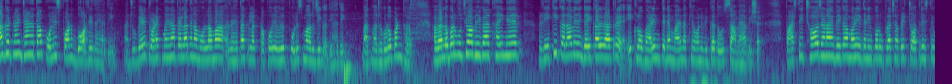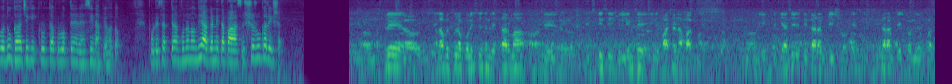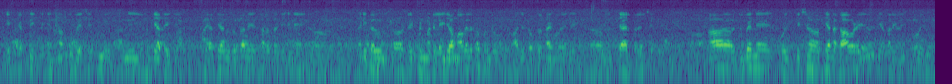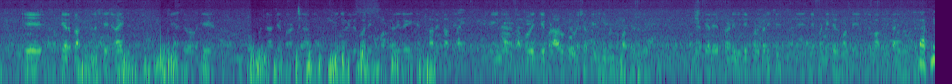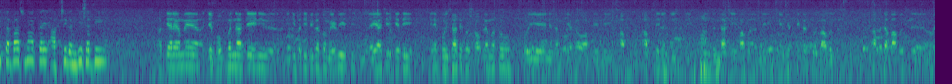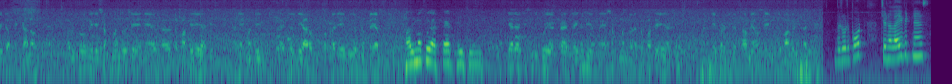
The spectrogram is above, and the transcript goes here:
આ ઘટનાની જાણ થતાં પોલીસ પણ દોડતી થઈ હતી. આ જુબેર ત્રણેક મહિના પહેલાં તેના મોહલ્લામાં રહેતા કેટલાક ટપોરીઓ વિરુદ્ધ પોલીસમાં અરજી કરી હતી. બાદમાં ઝઘડો પણ થયો. હવે આ લબર મૂછીઓ ભેગા થઈને રેકી કરાવીને ગઈકાલે રાત્રે એકલો ભાડીને તેને મારી નાખ્યા હોવાની વિગતો સામે આવી છે. પાંચથી છ જણાએ ભેગા મળી તેની ઉપર ઉપરા છાપરી ચોત્રીસથી વધુ ઘાચી ક્રૂરતાપૂર્વક તેને રહેસી નાખ્યો હતો. પોલીસે અત્યારના ગુનો નોંધી આગળની તપાસ શરૂ કરી છે. અત્રે અ, પોલીસ સ્ટેશન વિસ્તારમાં જે એચટીસી બિલ્ડિંગ છે એની પાછળના ભાગમાં એક જગ્યા છે સીતારામ ટી સ્ટોર છે. સીતારામ ટી સ્ટોરની ઉપર એક વ્યક્તિ કે જેનું નામ ઝુબેર છે એની હત્યા થઈ છે. એ હત્યા અનુસંધાને તરત જ એને મેડિકલ ટ્રીટમેન્ટ માટે લઈ જવામાં આવેલ હતો પરંતુ આજે ડૉક્ટર સાહેબોએ એને મૃત જાહેર કરેલ છે. આ જુબેરને કોઈ તીક્ષ્ણ હથિયારના ઘા વડે હત્યા કરેલી હોય એ અત્યારે પ્રાથમિક દ્રષ્ટિએ જણાય છે. પોલીસ જે બનનાર છે મરણ જનાર એની વિગતવારની તપાસ કરી રહી છે સાથે સાથે એના સંભવિત જે પણ આરોપી હોઈ શકે એની પણ તપાસ કરી રહી છે. અમે અત્યારે સ્થળની વિઝિટ પણ કરી છે અને જે પણ ડિટેલ મળશે એ મુજબ આગળની કાર્યવાહી પ્રાથમિક તપાસમાં કઈ આપસી રંજીશ હતી? અત્યારે અમે જે ભોગ બનનાર છે એની બીજી બધી વિગતો મેળવી રહ્યા છીએ જેથી એને કોઈ સાથે કોઈ પ્રોબ્લેમ હતો? કોઈ એને ધમકી અગાઉ આપી હતી? આપ આપસી રંજીશ હતી? કોઈ ધંધાકીય બાબત હતી? કે વ્યક્તિગત કોઈ બાબત હતી? આ બધા બાબત હવે જ અમને ખ્યાલ આવશે. પરંતુ અમે જે શકમંદો છે એને તપાસી રહ્યા છીએ અને એમાંથી જલ્દી આરોપી પકડાય એ મુજબના પ્રયાસ છીએ હાલમાં કોઈ અટકાયત થઈ છે? અત્યારે હજી સુધી કોઈ અટકાયત થઈ નથી. અમે શકમંદોને તપાસી રહ્યા છીએ. જે પણ વિગત સામે આવશે એ મુજબ આગળની કાર્યવાહી. Bureau report channel eye witness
